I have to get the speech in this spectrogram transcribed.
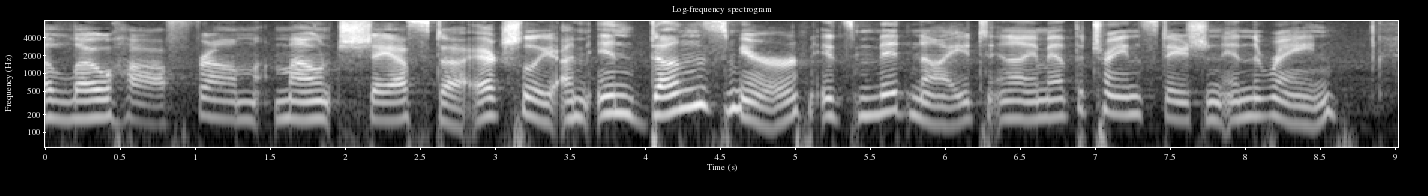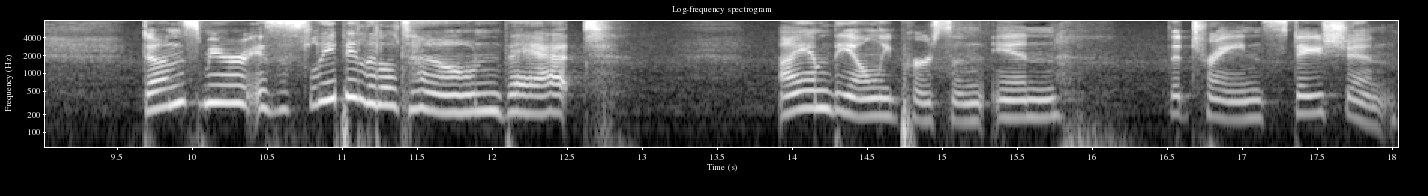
Aloha from Mount Shasta. Actually, I'm in Dunsmuir. It's midnight, and I'm at the train station in the rain. Dunsmuir is a sleepy little town that I am the only person in the train station.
